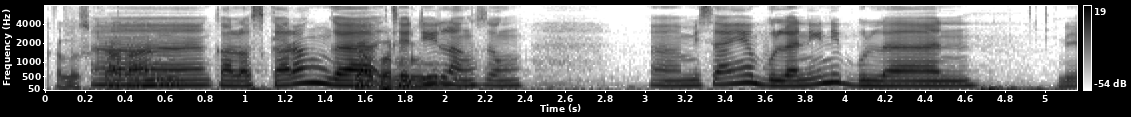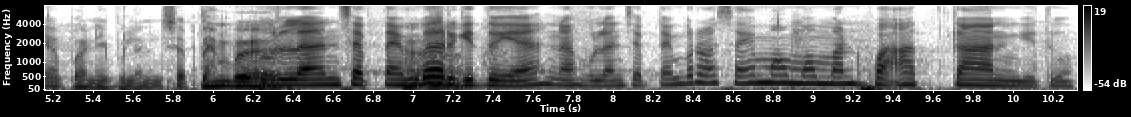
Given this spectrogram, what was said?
Kalau sekarang eh, kalau sekarang enggak, nggak jadi langsung eh, misalnya bulan ini bulan ini apa nih bulan September? bulan September gitu ya. Nah, bulan September saya mau memanfaatkan gitu.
